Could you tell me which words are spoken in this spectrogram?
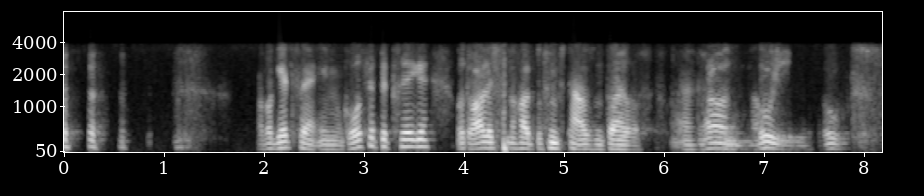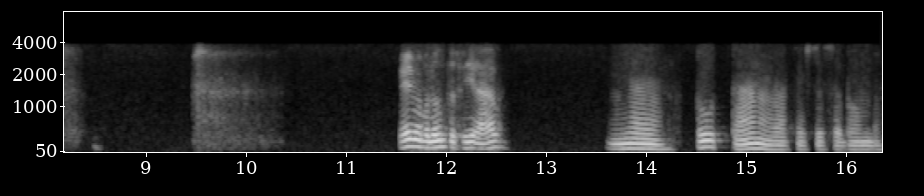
Aber geht's ja in große Beträge oder alles innerhalb der 5000 Euro? Äh, Ja, ui, oh. Reden wir mal unter vier Augen. Ne, puttana, was ist das eine Bombe?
